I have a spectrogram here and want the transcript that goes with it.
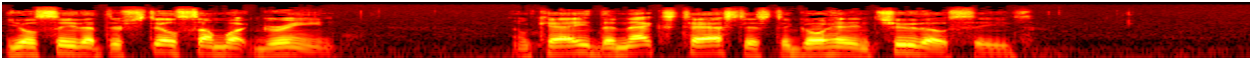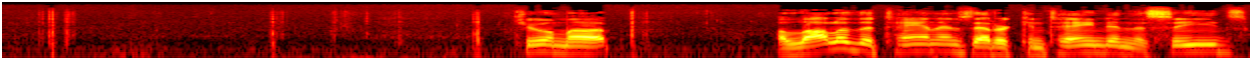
you'll see that they're still somewhat green. Okay, the next test is to go ahead and chew those seeds. Chew them up. A lot of the tannins that are contained in the seeds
